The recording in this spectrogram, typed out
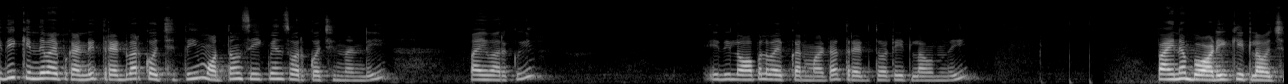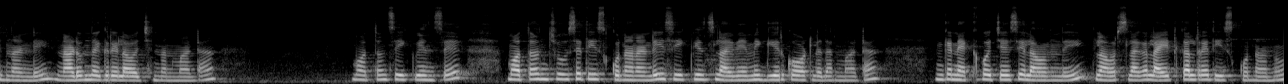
ఇది కింది వైపుకి అండి థ్రెడ్ వర్క్ వచ్చింది. మొత్తం సీక్వెన్స్ వర్క్ వచ్చిందండి పై వరకు. ఇది లోపల వైపుకి అనమాట థ్రెడ్ తోటి ఇట్లా ఉంది. పైన బాడీకి ఇట్లా వచ్చిందండి. నడుము దగ్గర ఇలా వచ్చిందనమాట. మొత్తం సీక్వెన్సే మొత్తం చూసే తీసుకున్నానండి. ఈ సీక్వెన్స్లో అవేమీ గీరుకోవట్లేదు అనమాట ఇంకా నెక్కి వచ్చేసి ఇలా ఉంది. ఫ్లవర్స్ లాగా లైట్ కలరే తీసుకున్నాను.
